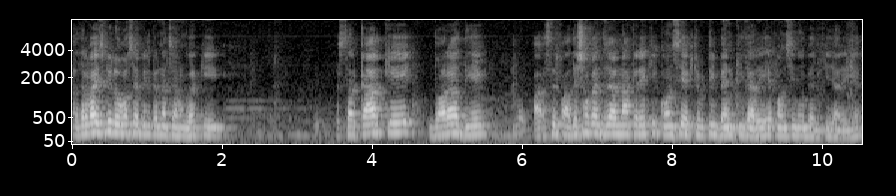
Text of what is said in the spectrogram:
अदरवाइज़ भी लोगों से अपील करना चाहूँगा कि सरकार के द्वारा दिए सिर्फ़ आदेशों का इंतज़ार ना करें कि कौन सी एक्टिविटी बैन की जा रही है, कौन सी नहीं बैन की जा रही है।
